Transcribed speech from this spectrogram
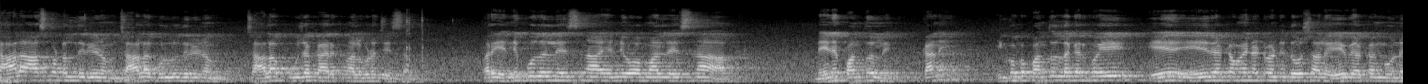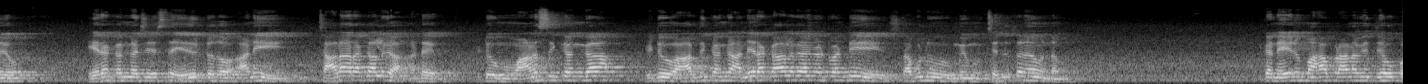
చాలా హాస్పిటల్ తిరిగినాం చాలా గుళ్ళు తిరిగినాం చాలా పూజ కార్యక్రమాలు కూడా చేస్తాం మరి ఎన్ని పూజలు చేసినా ఎన్ని హోమాలు చేసినా నేనే పంతుల్ని. కానీ ఇంకొక పంతుల దగ్గరికి పోయి ఏ ఏ రకమైనటువంటి దోషాలు ఏ రకంగా ఉన్నాయో ఏ రకంగా చేస్తే ఏది ఉంటుందో అని చాలా రకాలుగా అంటే ఇటు మానసికంగా ఇటు ఆర్థికంగా అన్ని రకాలుగా అయినటువంటి స్ట్రబుల్ మేము చెందుతూనే ఉన్నాం. ఇక నేను మహాప్రాణ విద్య ఉప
